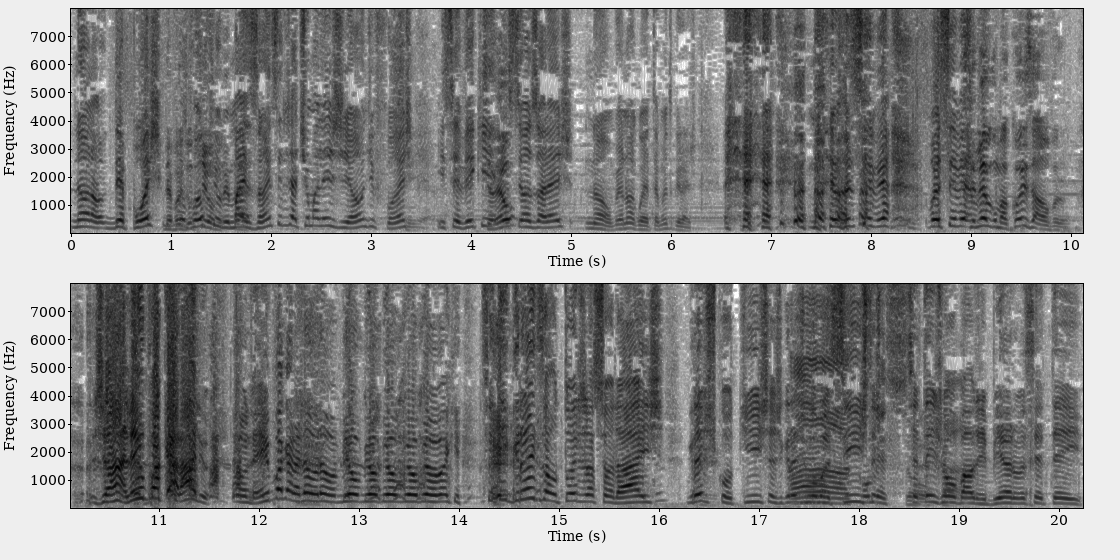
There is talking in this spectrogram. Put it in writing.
É- Não, não, depois, Depois foi, o filme, filme, mas é. antes ele já tinha uma legião de fãs e você vê que Você leu? o Senhor dos Anéis... Não, eu não aguento, é muito grande. mas você vê, você vê... Você leu alguma coisa, Álvaro? Já, leio pra caralho! Eu leio pra caralho. Não, não, meu, meu, meu, meu, meu, aqui. Você tem grandes autores nacionais, grandes contistas, grandes Ah, romancistas. começou, você tem João cara. Baldo Ribeiro, você tem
